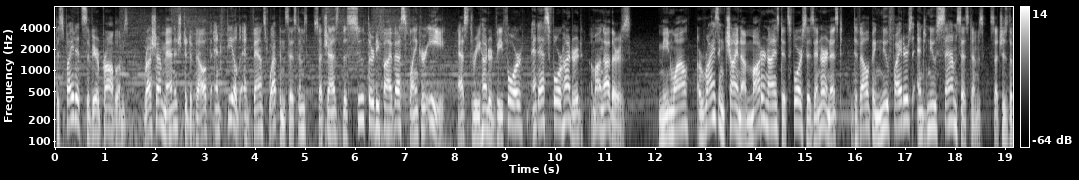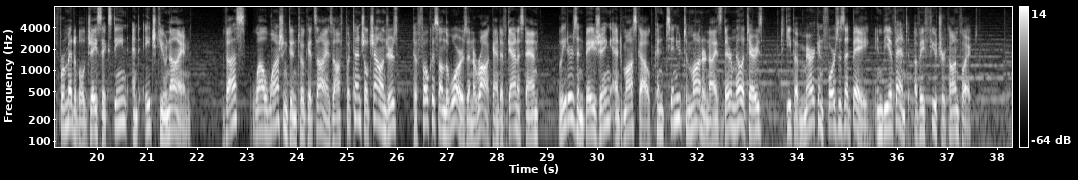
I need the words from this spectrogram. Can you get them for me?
Despite its severe problems, Russia managed to develop and field advanced weapon systems such as the Su-35S Flanker E, S-300V4, and S-400, among others. Meanwhile, a rising China modernized its forces in earnest, developing new fighters and new SAM systems, such as the formidable J-16 and HQ-9. Thus, while Washington took its eyes off potential challengers to focus on the wars in Iraq and Afghanistan, leaders in Beijing and Moscow continued to modernize their militaries to keep American forces at bay in the event of a future conflict.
